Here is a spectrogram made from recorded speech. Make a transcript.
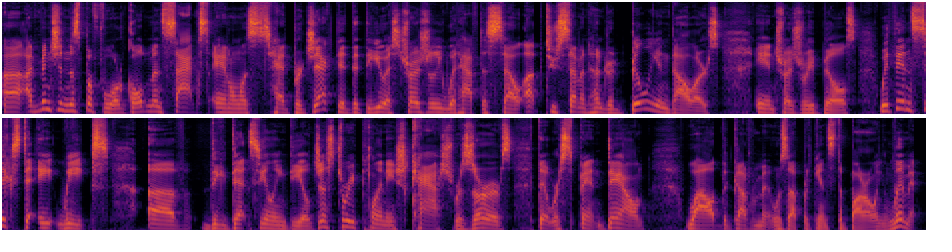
Uh, I've mentioned this before. Goldman Sachs analysts had projected that the U.S. Treasury would have to sell up to $700 billion in Treasury bills within six to eight weeks of the debt ceiling deal just to replenish cash reserves that were spent down while the government was up against the borrowing limit.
